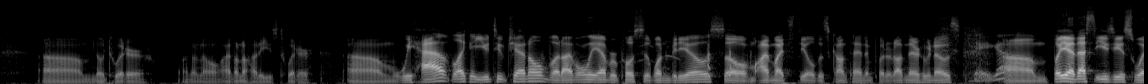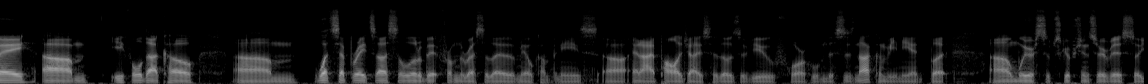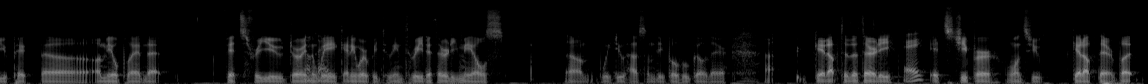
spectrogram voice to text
Um, no Twitter. I don't know. I don't know how to use Twitter. Um, we have like a YouTube channel, but I've only ever posted one video, so I might steal this content and put it on there. Who knows? There you go. Um, but yeah, that's the easiest way. Um, eatful.co. Um, what separates us a little bit from the rest of the other meal companies, uh, and I apologize to those of you for whom this is not convenient, but um, we're a subscription service, so you pick the, a meal plan that fits for you during the week, anywhere between three to 30 meals. Um, we do have some people who go there, uh, get up to the 30. Hey. It's cheaper once you get up there, but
